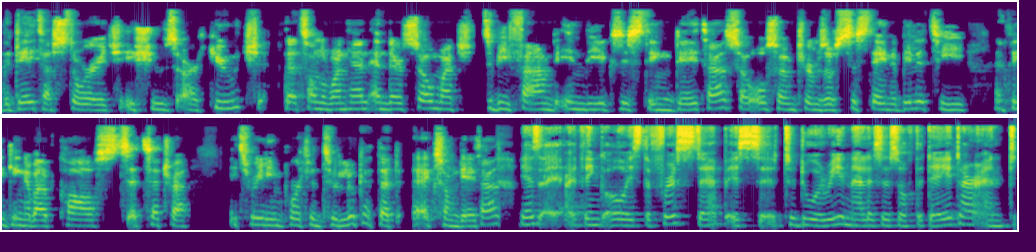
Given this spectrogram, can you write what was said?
the data storage issues are huge. That's on the one hand. And there's so much to be found in the existing data. So also in terms of sustainability and thinking about costs, etc it's really important to look at that exome data. Yes, I, think always the first step is to do a reanalysis of the data. And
